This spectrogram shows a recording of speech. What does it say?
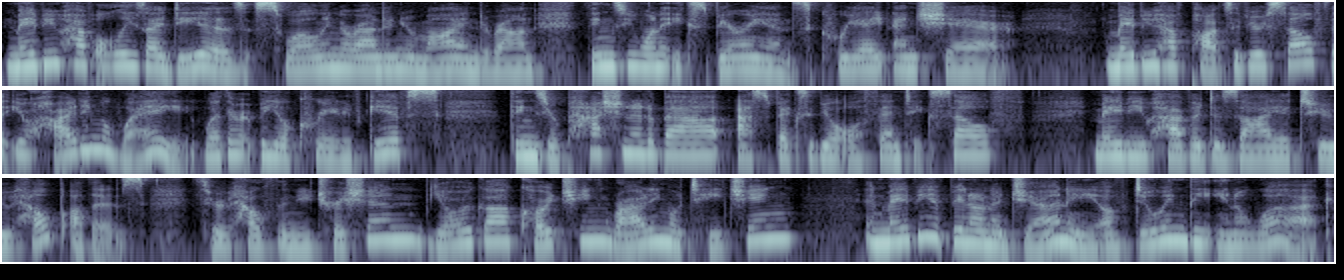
Maybe you have all these ideas swirling around in your mind around things you want to experience, create, and share. Maybe you have parts of yourself that you're hiding away, whether it be your creative gifts, things you're passionate about, aspects of your authentic self. Maybe you have a desire to help others through health and nutrition, yoga, coaching, writing, or teaching. And maybe you've been on a journey of doing the inner work,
